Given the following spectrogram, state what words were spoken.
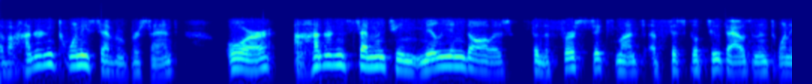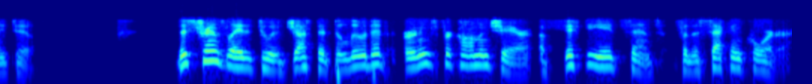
of 127% or 117 million dollars for the first six months of fiscal 2022. This translated to adjusted diluted earnings per common share of $0.58 for the second quarter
